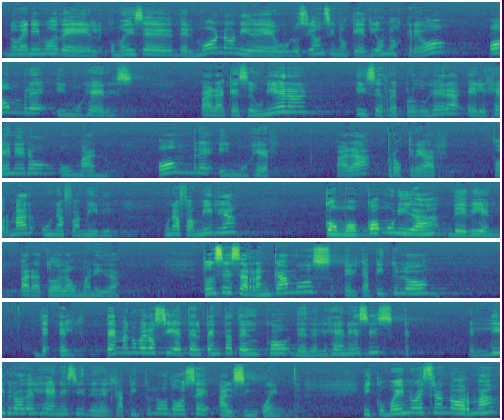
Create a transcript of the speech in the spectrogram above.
No venimos del, como dice, del mono ni de evolución, sino que Dios nos creó hombre y mujeres para que se unieran y se reprodujera el género humano, hombre y mujer, para procrear, formar una familia, una familia como comunidad de bien para toda la humanidad. Entonces arrancamos el capítulo, el tema número 7, el Pentateuco, desde el Génesis, el libro del Génesis, desde el capítulo 12 al 50. Y como es nuestra norma,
